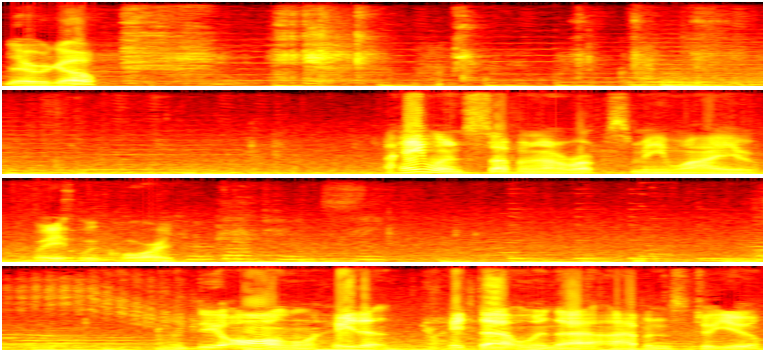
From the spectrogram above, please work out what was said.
There we go. I hate when stuff interrupts me while I re record. Do you all hate it? Hate that when that happens to you?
